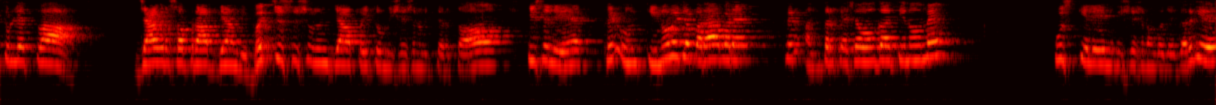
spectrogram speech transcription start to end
तुल्यवा जागृत स्वप्राभ्याम विभज्य ज्ञापित विशेषण इसलिए फिर उन तीनों में जब बराबर है, फिर अंतर कैसे होगा तीनों में? उसके लिए इन विशेषणों को देकर के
